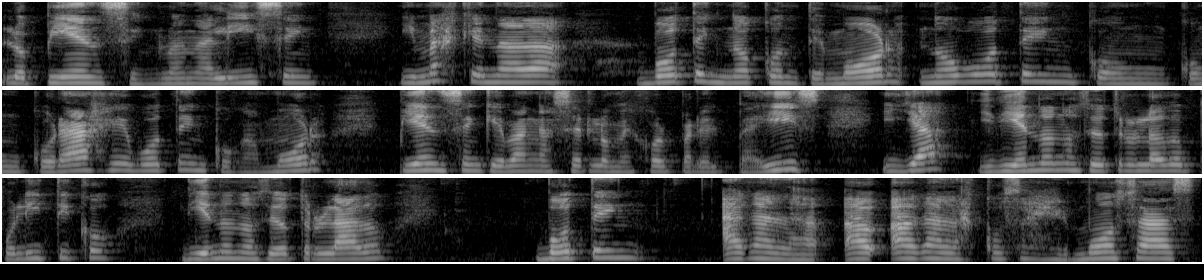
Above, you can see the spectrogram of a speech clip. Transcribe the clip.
lo piensen, lo analicen y más que nada voten no con temor, no voten con, con, coraje, voten con amor, piensen que van a hacer lo mejor para el país y ya, y diéndonos de otro lado político, diéndonos de otro lado, voten, hagan, hagan las cosas hermosas,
